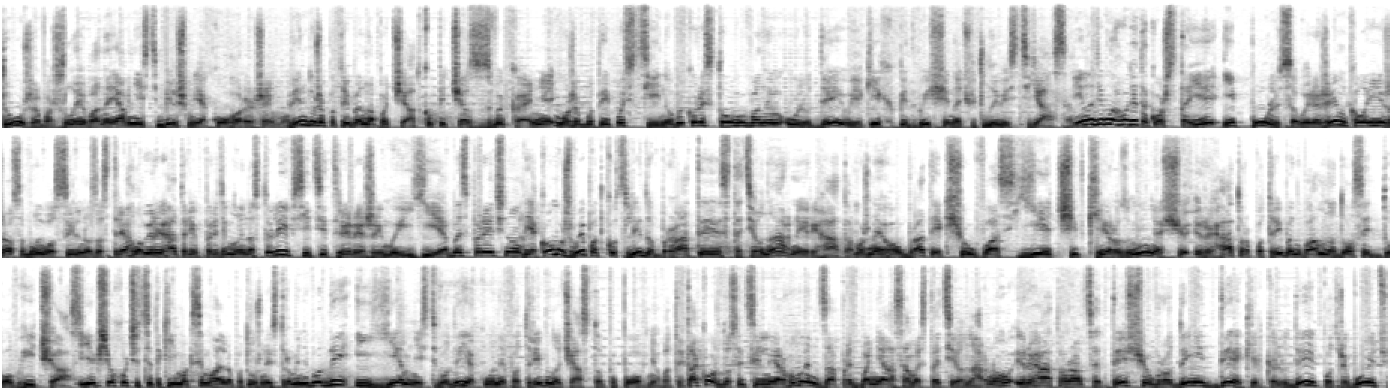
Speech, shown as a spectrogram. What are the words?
дуже важлива наявність більш м'якого режиму. Він дуже потрібен на початку під час звикання, може бути і постійно використовуваним у людей, у яких підвищена чутливість ясен. Іноді в нагоді також стає і пульсовий режим, коли їжа особливо сильно застрягла. У іригаторів переді мною на столі всі ці три режими є, безперечно. В якому ж випадку слід обрати стаціонарний іригатор? Можна його обрати, якщо у вас є чітке розуміння, що іригатор потрібен вам на досить довгий час. І якщо хочеться такий максимально потужний струмінь води і ємність води, яку не потрібно часто поповнювати. Також досить сильний аргумент за придбання саме стаціонарного іригатора це те, що в родині декілька людей потребують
